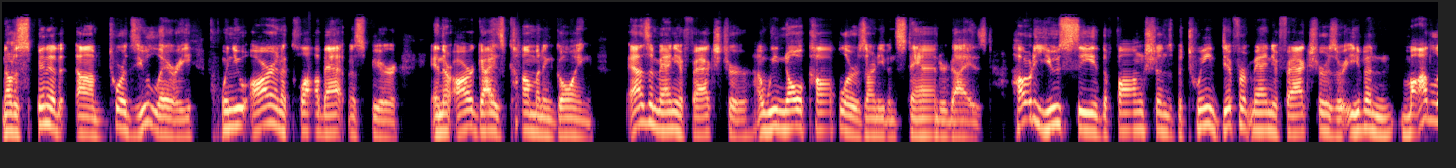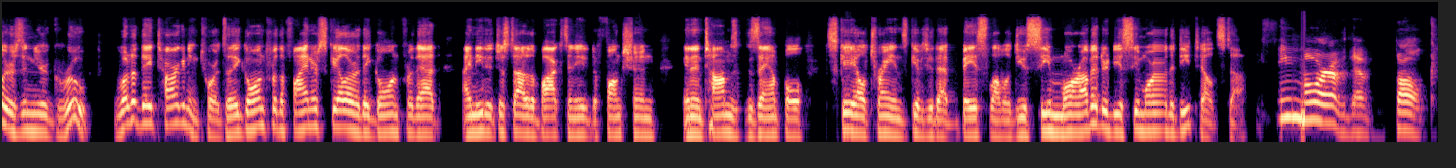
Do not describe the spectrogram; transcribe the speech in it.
Now, to spin it um, towards you, Larry, when you are in a club atmosphere and there are guys coming and going, as a manufacturer, and we know couplers aren't even standardized. How do you see the functions between different manufacturers or even modelers in your group? What are they targeting towards? Are they going for the finer scale or are they going for that? I need it just out of the box. I need it to function. And in Tom's example, scale trains gives you that base level. Do you see more of it or do you see more of the detailed stuff? see more of the bulk,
